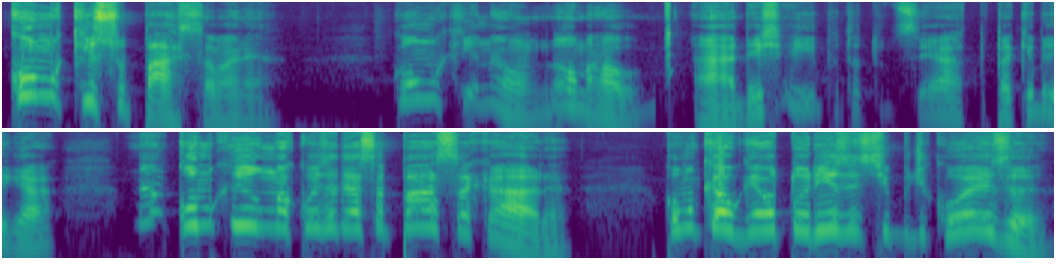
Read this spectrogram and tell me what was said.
como que isso passa, mané? Como que. Não, normal. Ah, deixa aí, pô, tá tudo certo. Pra que brigar? Não, como que uma coisa dessa passa, cara? Como que alguém autoriza esse tipo de coisa?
